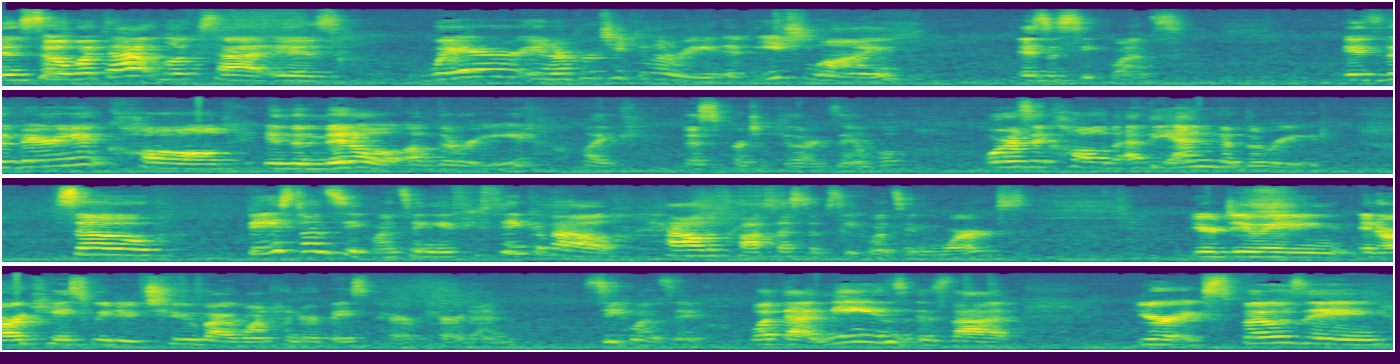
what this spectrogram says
And so what that looks at is where in a particular read, if each line is a sequence, is the variant called in the middle of the read, like this particular example, or is it called at the end of the read? So based on sequencing, if you think about how the process of sequencing works, you're doing, in our case, we do 2 by 100 base pair paired end sequencing. What that means is that you're exposing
